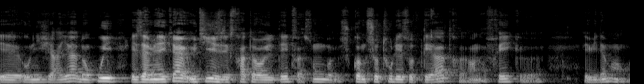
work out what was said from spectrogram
euh, au Nigeria. Donc oui, les Américains utilisent l'extraterritorialité de façon comme sur tous les autres théâtres en Afrique, euh, évidemment.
